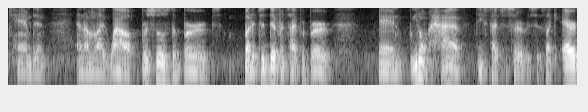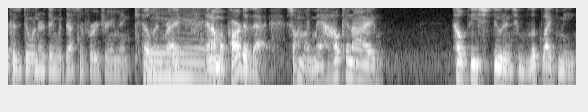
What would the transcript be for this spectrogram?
Camden. And I'm like, wow, Bristol's the burbs, but it's a different type of burb and we don't have these types of services. Like Erica's doing her thing with Destined for a Dream and killing, right? And I'm a part of that. So I'm like, man, how can I help these students who look like me,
